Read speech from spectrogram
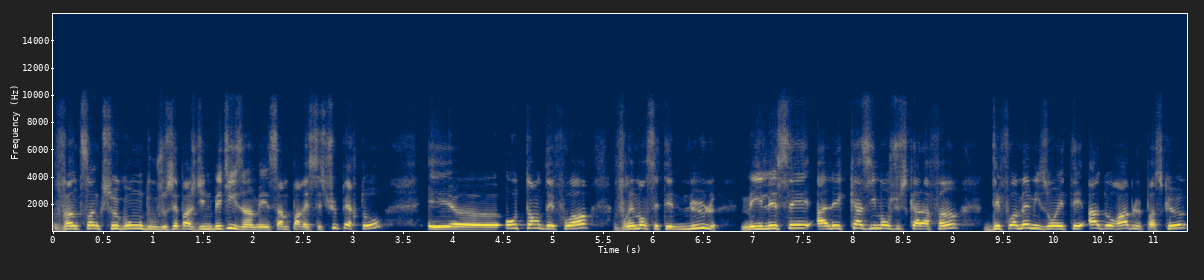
25 secondes, ou je sais pas, je dis une bêtise, hein, mais ça me paraissait super tôt. Et euh, autant des fois, vraiment c'était nul, mais ils laissaient aller quasiment jusqu'à la fin. Des fois même, ils ont été adorables parce que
